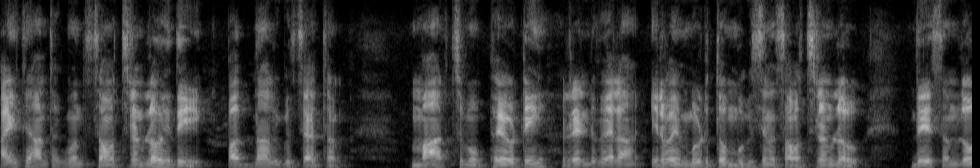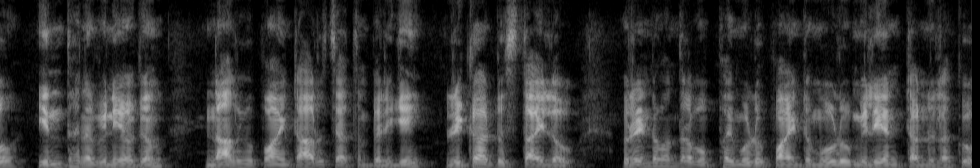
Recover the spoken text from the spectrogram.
అయితే అంతకుముందు సంవత్సరంలో ఇది పద్నాలుగు శాతం. మార్చి ముప్పై ఒకటి రెండు వేల ఇరవై మూడుతో ముగిసిన సంవత్సరంలో దేశంలో ఇంధన వినియోగం నాలుగు పాయింట్ ఆరు శాతం పెరిగి రికార్డు స్థాయిలో రెండు వందల ముప్పై మూడు పాయింట్ మూడు మిలియన్ టన్నులకు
